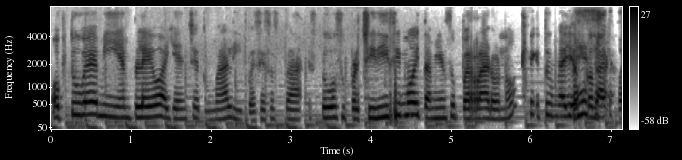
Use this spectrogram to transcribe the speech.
obtuve mi empleo allá en Chetumal y pues eso está, estuvo súper chidísimo y también súper raro, ¿no? Que tú me hayas Exacto.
